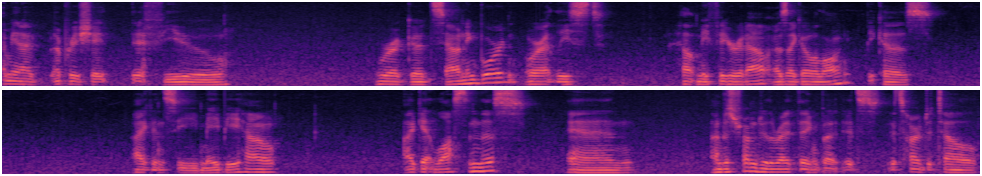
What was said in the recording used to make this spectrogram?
I mean I appreciate if you were a good sounding board or at least help me figure it out as I go along because I can see maybe how I get lost in this, and I'm just trying to do the right thing, but it's it's hard to tell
